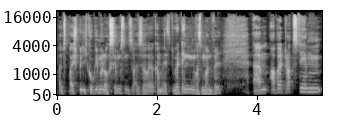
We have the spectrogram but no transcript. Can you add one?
Als Beispiel, ich gucke immer noch Simpsons, also da kann man jetzt überdenken, was man will. Ähm, aber trotzdem,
